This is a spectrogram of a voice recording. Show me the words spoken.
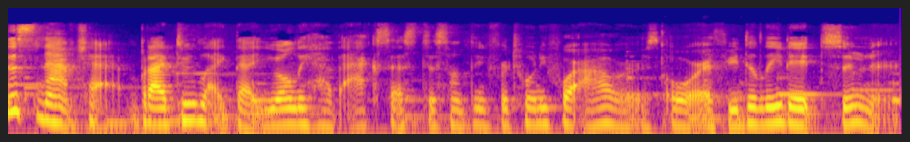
just Snapchat. But I do like that you only have access to something for 24 hours, or if you delete it sooner.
